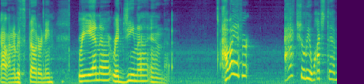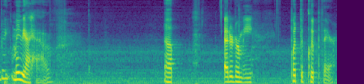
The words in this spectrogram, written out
Oh, and I misspelled her name. Rihanna, Regina, and... Uh, have I ever actually watched that video? Maybe I have. Uh, editor me. Put the clip there.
